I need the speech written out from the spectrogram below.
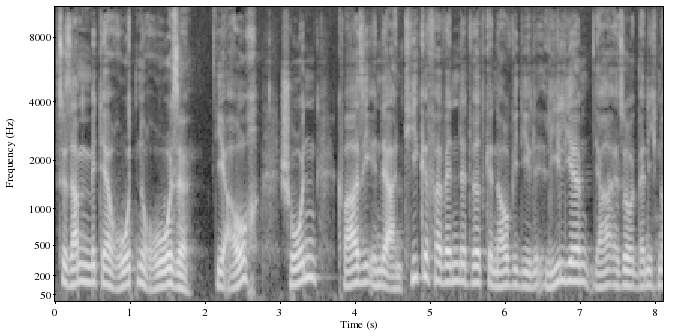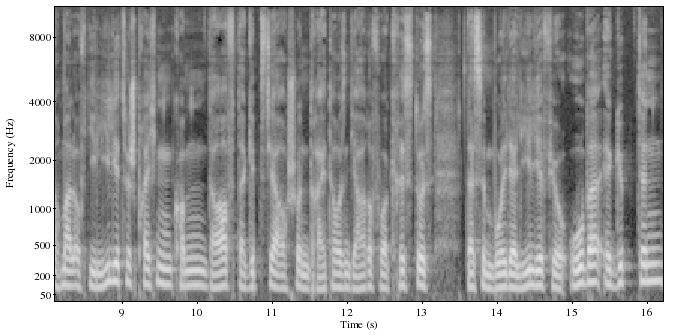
zusammen mit der roten Rose, die auch schon quasi in der Antike verwendet wird, genau wie die Lilie. Ja, also wenn ich nochmal auf die Lilie zu sprechen kommen darf, da gibt es ja auch schon 3000 Jahre vor Christus das Symbol der Lilie für Oberägypten.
